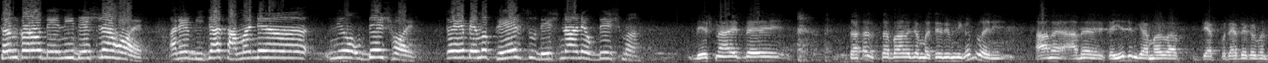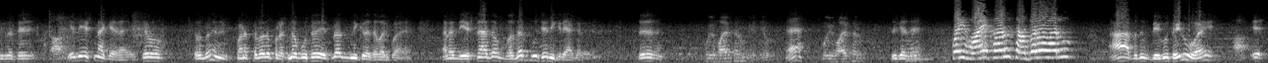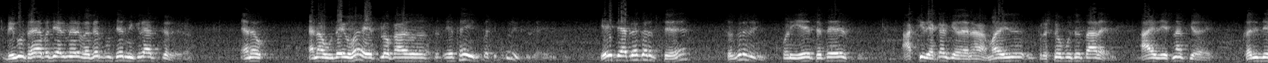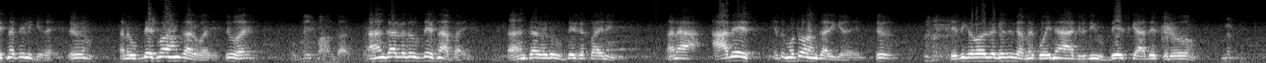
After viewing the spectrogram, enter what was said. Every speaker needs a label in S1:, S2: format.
S1: તીર્થંકરો દેની દેશના હોય અને બીજા સામાન્ય ઉપદેશ હોય તો એ બેમાં ફેર શું દેશના અને ઉપદેશમાં?
S2: દેશના એટલે સહજ સ્વભાવે જે મશીનરી નીકળતું હોય ને અમે અમે કહીએ છીએ ને કે અમારું આ ટેપ રેકર્ડમાં નીકળે છે. એ દેશના કહેવાય. કેવો બરોબર ને? પણ તમે તો પ્રશ્ન પૂછો એટલો જ નીકળે તમારી પાસે. અને દેશના તો વગર પૂછે નીકળ્યા કરે.
S3: કોઈ હોય ખરું કે
S2: હે?
S3: કોઈ હોય ખરું?
S2: શું કે છે?
S1: કોઈ હોય ખરું સાંભળવા વાળું
S2: હા બધું ભેગું થયેલું હોય. એ ભેગું થયા પછી એને મેં વગર પૂછે નીકળ્યા જ કરે. એનો એના ઉદય હોય એટલો કાળ એ થઈ પછી પૂરી થઈ જાય. એ ટેપ રેકર્ડ જ છે. સમજે ને પણ એ છે તે આખી રેકર્ડ કહેવાય. ને અમારી પ્રશ્નો પૂછો તારે. આ એ દેશના જ કહેવાય. ખરી દેશના પેલી કહેવાય. અને ઉપદેશમાં અહંકાર હોય. શું હોય?
S3: ઉપદેશમાં અહંકાર.
S2: અહંકાર વગર ઉપદેશ ના અપાય. અહંકાર વગર ઉપદેશ અપાય નહીં. અને આદેશ એ તો મોટો અહંકારી કહેવાય? તેથી કરવા કે અમે કોઈને આજ સુધી ઉપદેશ કે આદેશ કર્યો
